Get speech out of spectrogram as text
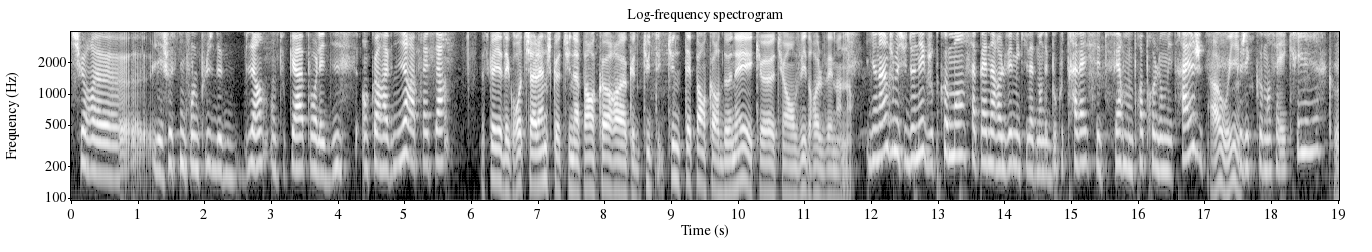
sur euh, les choses qui me font le plus de bien, en tout cas pour les 10 encore à venir. Après ça, Est-ce qu'il y a des gros challenges que tu n'as pas encore, euh, que tu, ne t'es pas encore donné et que tu as envie de relever maintenant il y en a un que je me suis donné, que je commence à peine à relever, mais qui va demander beaucoup de travail, c'est de faire mon propre long métrage Ah oui, que j'ai commencé à écrire. cool.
